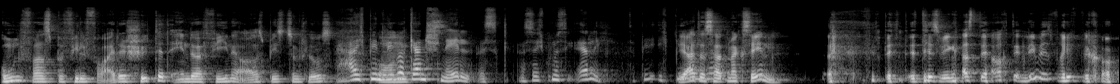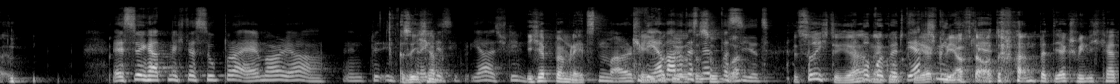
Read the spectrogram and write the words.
unfassbar viel Freude, schüttet Endorphine aus bis zum Schluss. Ja, ich bin lieber Und- gern schnell. Also ich muss ehrlich, ich bin Ja, das lieber- hat man gesehen. Deswegen hast du ja auch den Liebesbrief bekommen. Deswegen hat mich der Supra einmal, ja, in, in Also ich ge- Ja, es stimmt. Ich habe beim letzten Mal Quer war das nicht Supra- passiert. Das ist so richtig, ja. Obwohl bei der quer, quer auf der. Autobahn, bei der Geschwindigkeit,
